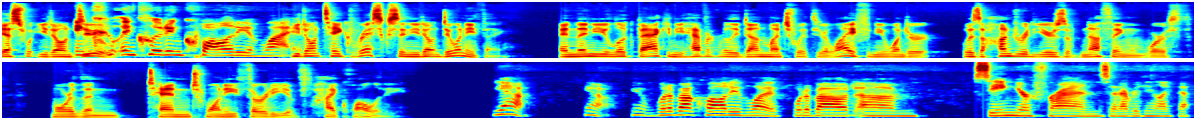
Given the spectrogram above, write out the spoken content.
guess what you don't do? Inclu- including quality of life. you don't take risks and you don't do anything. And then you look back and you haven't really done much with your life and you wonder, was 100 years of nothing worth more than 10, 20, 30 of high quality? Yeah. Yeah. Yeah. What about quality of life? What about um seeing your friends and everything like that?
